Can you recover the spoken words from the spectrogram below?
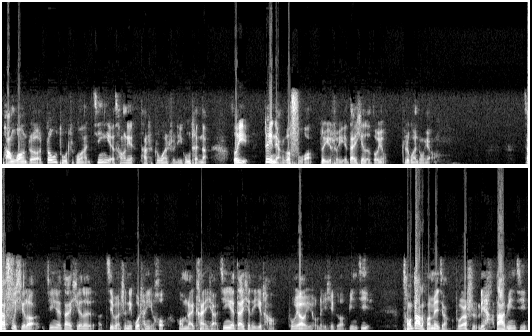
膀胱者，周都之官，津液藏连，它是主管水利工程的。所以这两个腑对于水液代谢的作用至关重要。在复习了津液代谢的基本生理过程以后，我们来看一下津液代谢的异常。主要有哪些个病机？从大的方面讲，主要是两大病机，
